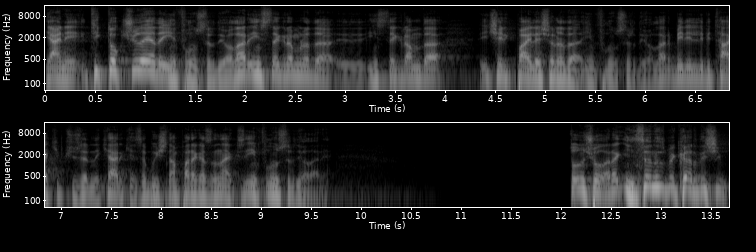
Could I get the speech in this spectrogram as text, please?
Yani TikTokçuya ya da influencer diyorlar. Instagram'da da e, Instagram'da içerik paylaşana da influencer diyorlar. Belirli bir takipçi üzerindeki herkese bu işten para kazanan herkese influencer diyorlar. Yani. Sonuç olarak insanız be kardeşim.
